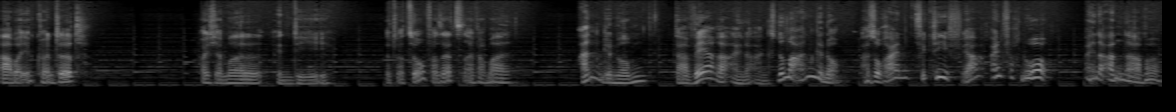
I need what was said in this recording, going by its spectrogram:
aber ihr könntet euch einmal in die Situation versetzen, einfach mal angenommen, da wäre eine Angst. Nur mal angenommen, also rein fiktiv, ja, einfach nur eine Annahme.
